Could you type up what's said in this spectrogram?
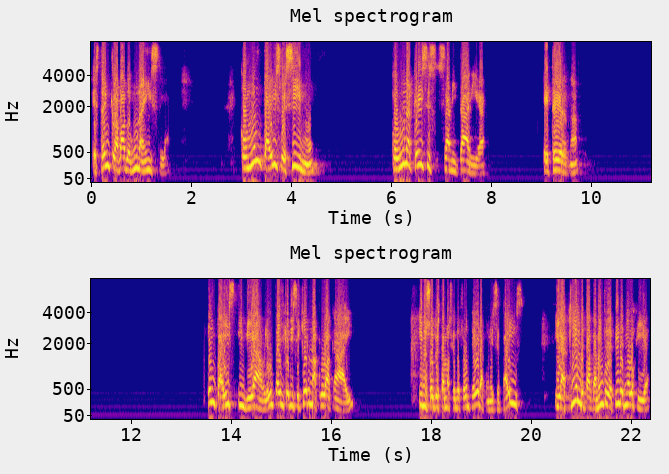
está enclavado en una isla, con un país vecino, con una crisis sanitaria eterna, un país inviable, un país que ni siquiera una cloaca hay, y nosotros estamos haciendo frontera con ese país. Y aquí el Departamento de Epidemiología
